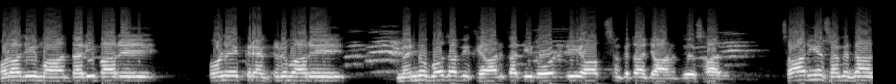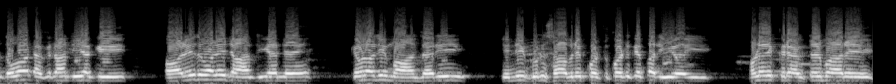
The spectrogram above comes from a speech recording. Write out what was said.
ਉਹਨਾਂ ਦੀ ਇਮਾਨਦਾਰੀ ਬਾਰੇ ਉਹਨਾਂ ਦੇ ਕਰੈਕਟਰ ਬਾਰੇ ਮੈਨੂੰ ਬਹੁਤਾ ਵੀ ਖਿਆਲ ਕਰਨ ਦੀ ਲੋੜ ਨਹੀਂ, ਆਪ ਸੰਗਤਾਂ ਜਾਣਦੇ ਹੋ ਸਾਰੇ। ਸਾਰੀਆਂ ਸੰਗਤਾਂ, ਦੋਵਾਂ ਨਗਰਾਂ ਦੀਆਂ ਕਿ ਆਲੇ ਦੁਆਲੇ ਜਾਣਦੀਆਂ ਨੇ ਕਿ ਉਹਨਾਂ ਦੀ ਇਮਾਨਦਾਰੀ ਜਿੰਨੀ ਗੁਰੂ ਸਾਹਿਬ ਨੇ ਕੁੱਟ-ਕੁੱਟ ਕੇ ਭਰੀ ਹੋਈ। ਉਹਨਾਂ ਦੇ ਕਰੈਕਟਰ ਬਾਰੇ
